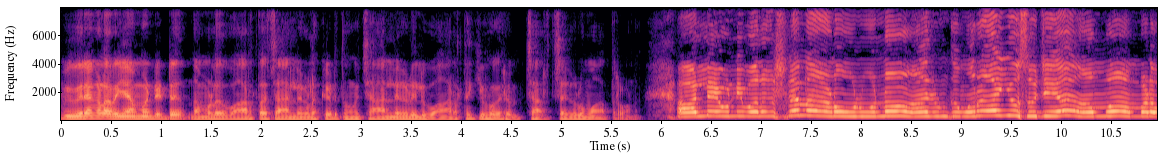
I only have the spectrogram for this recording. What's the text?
വിവരങ്ങൾ അറിയാൻ വേണ്ടിയിട്ട് നമ്മൾ വാർത്താ ചാനലുകളൊക്കെ എടുത്തു നോക്കും ചാനലുകളിൽ വാർത്തയ്ക്ക് പകരം ചർച്ചകൾ മാത്രമാണ്. അല്ലേ ഉണ്ണി ബാലകൃഷ്ണനാണോ അരുൺ കുമാർ അയ്യോ സുജയ അമ്മ അമ്മയുടെ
